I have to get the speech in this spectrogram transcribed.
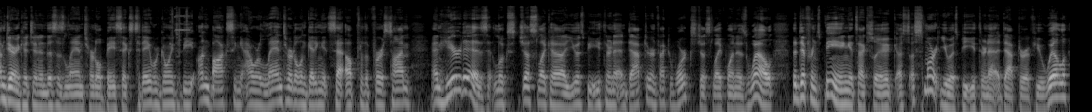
I'm Darren Kitchen and this is LAN Turtle Basics. Today we're going to be unboxing our LAN Turtle and getting it set up for the first time. And here it is. It looks just like a USB Ethernet adapter. In fact, it works just like one as well. The difference being it's actually a, a, a smart USB Ethernet adapter, if you will,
